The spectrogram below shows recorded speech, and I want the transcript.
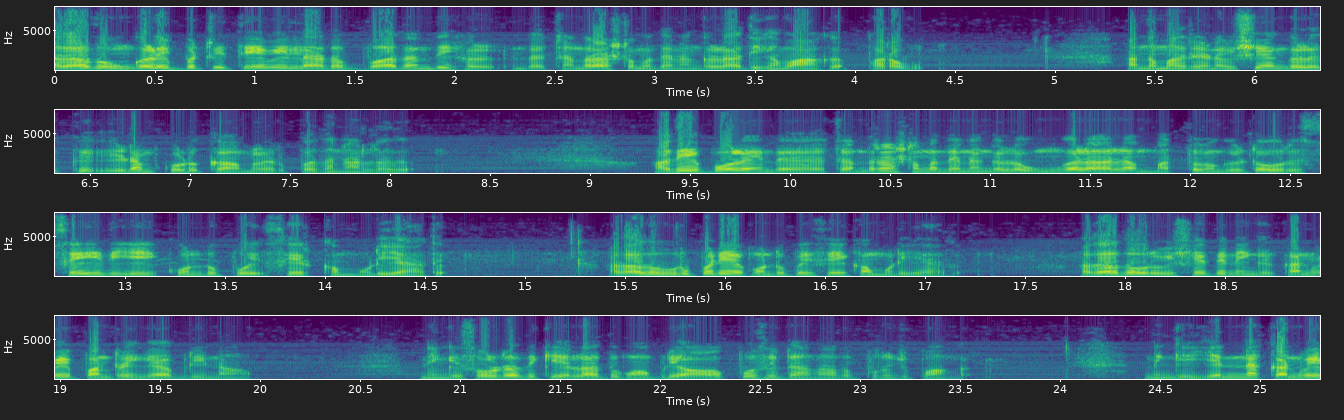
அதாவது உங்களை பற்றி தேவையில்லாத வதந்திகள் இந்த சந்திராஷ்டம தினங்கள் அதிகமாக பரவும். அந்த மாதிரியான விஷயங்களுக்கு இடம் கொடுக்காமல் இருப்பது நல்லது. அதே போல் இந்த சந்திராஷ்டம தினங்களில் உங்களால் மற்றவங்ககிட்ட ஒரு செய்தியை கொண்டு போய் சேர்க்க முடியாது. அதாவது உருப்படியாக கொண்டு போய் சேர்க்க முடியாது. அதாவது ஒரு விஷயத்தை நீங்கள் கன்வே பண்ணுறீங்க அப்படின்னா நீங்கள் சொல்கிறதுக்கு எல்லாத்துக்கும் அப்படியே ஆப்போசிட்டாக தான் அதை புரிஞ்சுப்பாங்க. நீங்கள் என்ன கன்வே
